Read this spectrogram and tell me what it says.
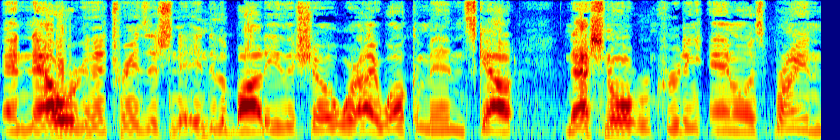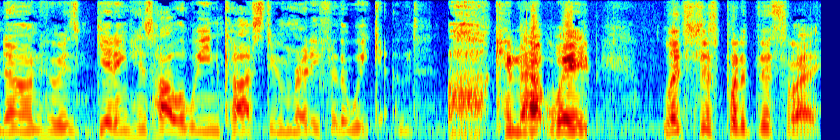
And now we're going to transition into the body of the show where I welcome in Scout National recruiting analyst Brian Dohn, who is getting his Halloween costume ready for the weekend. Oh, cannot wait. Let's just put it this way.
